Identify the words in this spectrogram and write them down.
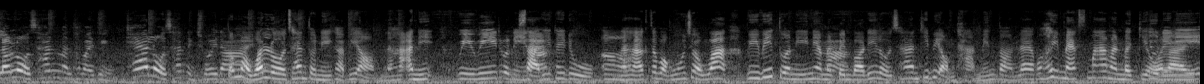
แล้วโลชั่นมันทำไมถึงแค่โลชั่นถึงช่วยได้ต้องบอกว่าโลชั่นตัวนี้ค่ะพี่อ๋อมนะคะ อันนี้ วีวีตัวนี้สานะธิตให้ดูอ่านนะคะ จะบอกคุณผู้ชมว่าวีวีตัวนี้เนี่ยมันค่ะเป็นบอดี้โลชั่นที่พี่อ๋อมถามมิ้นตอนแรกว่าเฮ้ยแม็กซ์มามันมาเกี่ยวอยู่อะในไรนี้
